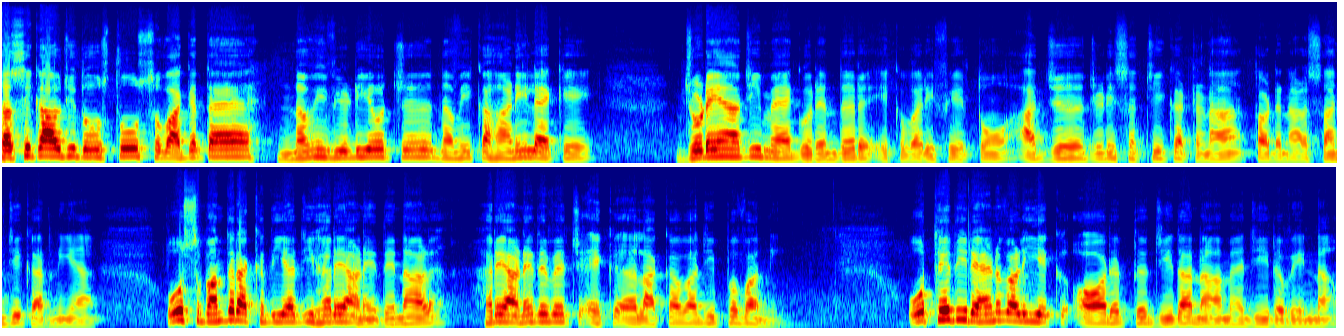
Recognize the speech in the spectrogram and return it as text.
ਸਤਿ ਸ਼੍ਰੀ ਅਕਾਲ ਜੀ ਦੋਸਤੋ, ਸਵਾਗਤ ਹੈ ਨਵੀਂ ਵੀਡੀਓ 'ਚ, ਨਵੀਂ ਕਹਾਣੀ ਲੈ ਕੇ। ਜੁੜਿਆ ਜੀ ਮੈਂ ਗੁਰਿੰਦਰ, ਇੱਕ ਵਾਰੀ ਫੇਰ ਤੋਂ ਅੱਜ ਜਿਹੜੀ ਸੱਚੀ ਘਟਨਾ ਤੁਹਾਡੇ ਨਾਲ ਸਾਂਝੀ ਕਰਨੀ ਆ, ਉਹ ਸੰਬੰਧ ਰੱਖਦੀ ਆ ਜੀ ਹਰਿਆਣੇ ਦੇ ਨਾਲ। ਹਰਿਆਣੇ ਦੇ ਵਿੱਚ ਇੱਕ ਇਲਾਕਾ ਵਾ ਜੀ ਭਵਾਨੀ। ਉੱਥੇ ਦੀ ਰਹਿਣ ਵਾਲੀ ਇੱਕ ਔਰਤ, ਜਿਹਦਾ ਨਾਮ ਹੈ ਜੀ ਰਵੀਨਾ।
